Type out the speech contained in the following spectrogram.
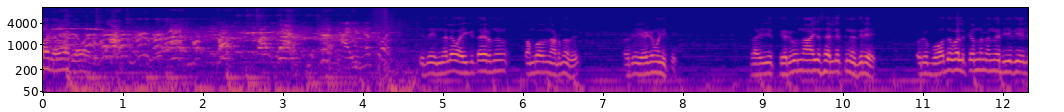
മതി അത് മതി അത് മതി ഇത് ഇന്നലെ വൈകിട്ടായിരുന്നു സംഭവം നടന്നത്. ഒരു ഏഴ് മണിക്ക്. ഈ തെരുവുനായ ശല്യത്തിനെതിരെ ഒരു ബോധവൽക്കരണം എന്ന രീതിയിൽ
